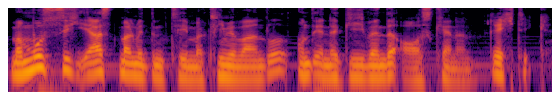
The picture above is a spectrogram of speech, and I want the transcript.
Man muss sich erstmal mit dem Thema Klimawandel und Energiewende auskennen. Richtig.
